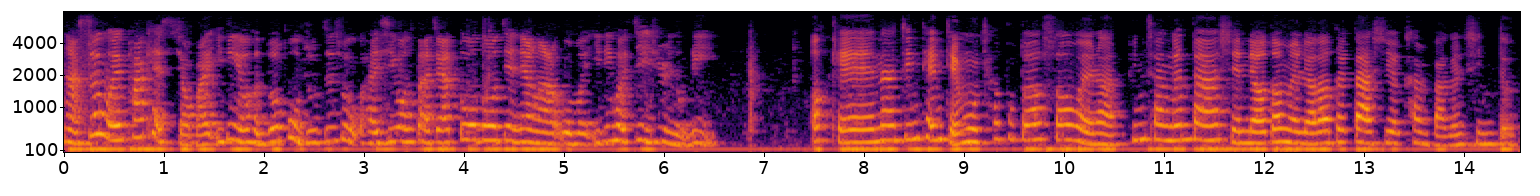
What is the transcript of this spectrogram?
那身为 Podcast 小白，一定有很多不足之处，还希望大家多多见谅啊！我们一定会继续努力。OK，那今天节目差不多要收尾了。平常跟大家闲聊都没聊到对大溪的看法跟心得，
